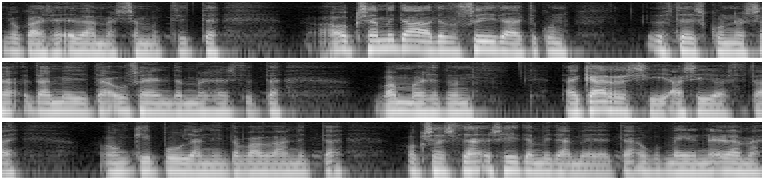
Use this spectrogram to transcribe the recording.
jokaisen elämässä. Mutta sitten, onko se mitä ajatellut siitä, että kun yhteiskunnassa, tai mietitään usein tämmöisestä, että vammaiset on, tai kärsii asioista, tai on kipuja, niin tavallaan, että onko se sitä, siitä mitä mietitään, onko meidän elämä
